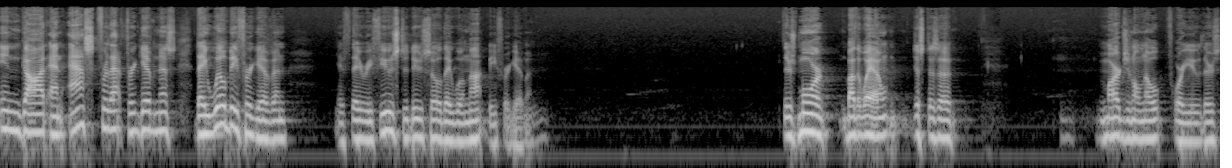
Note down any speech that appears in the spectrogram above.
in God and ask for that forgiveness, they will be forgiven. If they refuse to do so, they will not be forgiven. There's more, by the way, I, just as a marginal note for you, there's,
